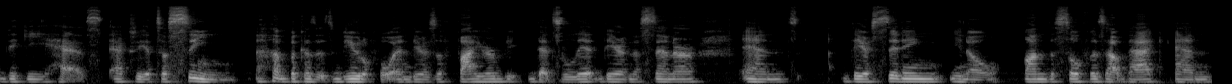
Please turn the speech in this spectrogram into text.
Vicki has. Actually, it's a scene because it's beautiful and there's a fire that's lit there in the center and they're sitting, you know, on the sofas out back and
